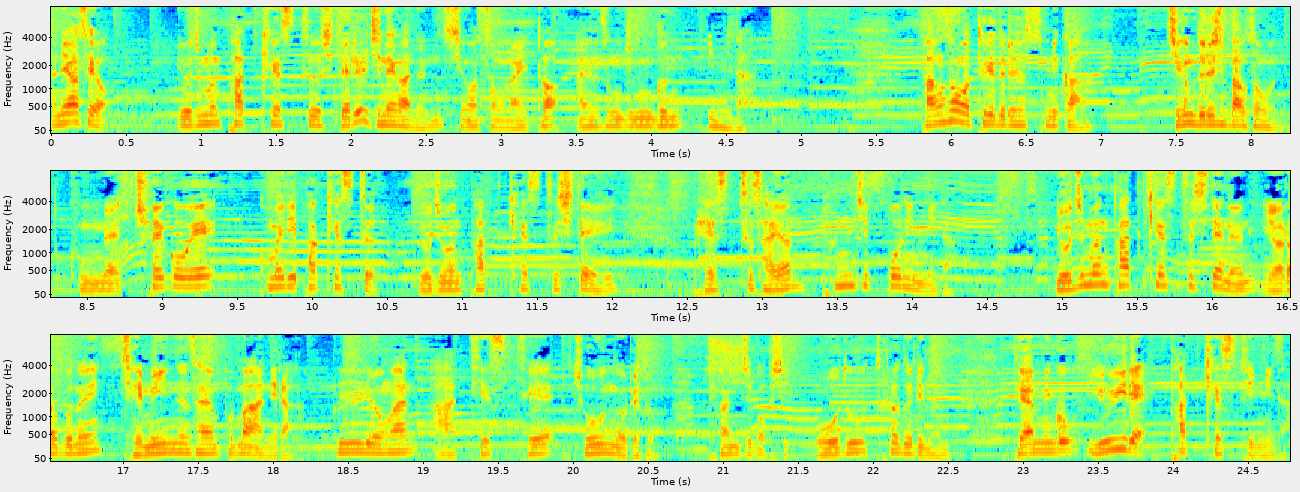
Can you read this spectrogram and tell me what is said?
안녕하세요. 요즘은 팟캐스트 시대를 진행하는 싱어송라이터 안승준 군입니다. 방송 어떻게 들으셨습니까? 지금 들으신 방송은 국내 최고의 코미디 팟캐스트 요즘은 팟캐스트 시대의 베스트 사연 편집본입니다. 요즘은 팟캐스트 시대는 여러분의 재미있는 사연뿐만 아니라 훌륭한 아티스트의 좋은 노래도 편집 없이 모두 틀어드리는 대한민국 유일의 팟캐스트입니다.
